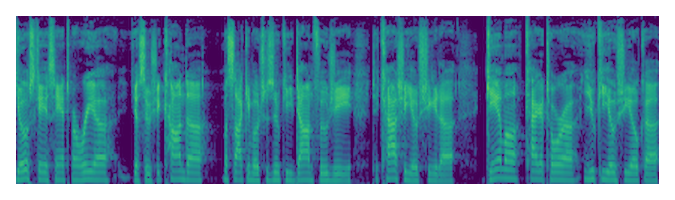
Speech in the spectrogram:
Yosuke Santa Maria, Yasushi Kanda, Masaki Mochizuki, Don Fuji, Takashi Yoshida, Gamma, Kagetora, Yuki Yoshioka,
